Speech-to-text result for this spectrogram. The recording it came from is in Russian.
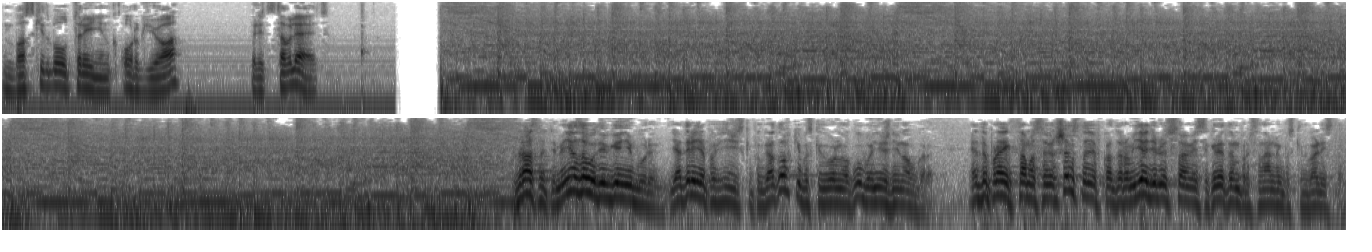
Баскетбол тренинг Орг.ua представляет Здравствуйте, меня зовут Евгений Бурин. Я тренер по физической подготовке баскетбольного клуба Нижний Новгород. Это проект самосовершенствования, в котором я делюсь с вами секретами профессиональных баскетболистов.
